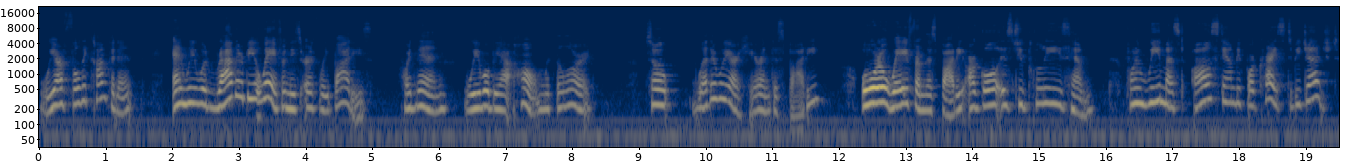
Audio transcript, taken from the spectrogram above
we are fully confident, and we would rather be away from these earthly bodies, for then we will be at home with the Lord. So, whether we are here in this body or away from this body, our goal is to please Him. For we must all stand before Christ to be judged.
